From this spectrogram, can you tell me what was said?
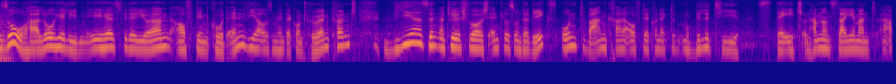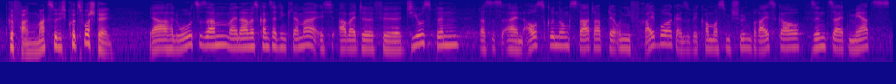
So, hallo ihr Lieben, hier ist wieder Jörn auf dem Code N, wie ihr aus dem Hintergrund hören könnt. Wir sind natürlich für euch endlos unterwegs und waren gerade auf der Connected Mobility Stage und haben uns da jemand abgefangen. Magst du dich kurz vorstellen? Ja, hallo zusammen. Mein Name ist Konstantin Klemmer. Ich arbeite für Geospin. Das ist ein Ausgründungsstartup der Uni Freiburg. Also wir kommen aus dem schönen Breisgau, sind seit März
